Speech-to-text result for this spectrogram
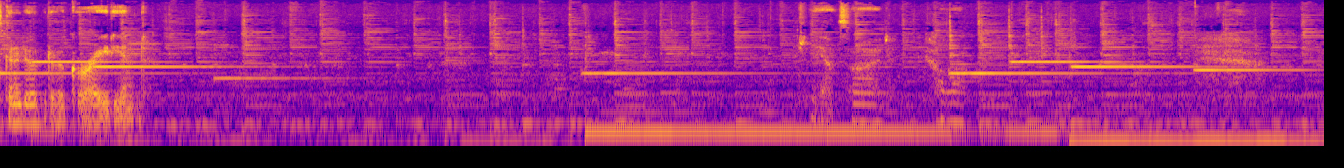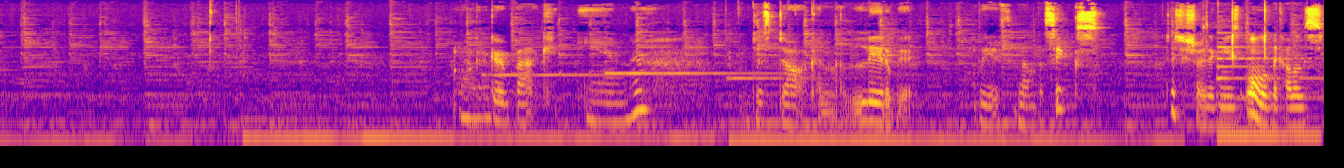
Just going to do a bit of a gradient. To the outside colour. I'm to go back in, just darken a little bit with number six, just to show they can use all of the colours.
